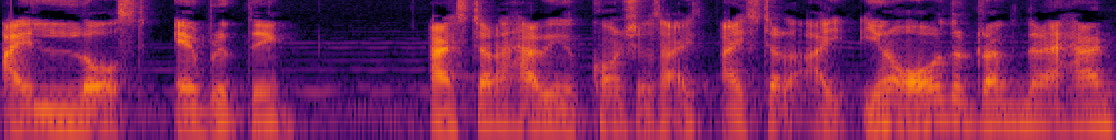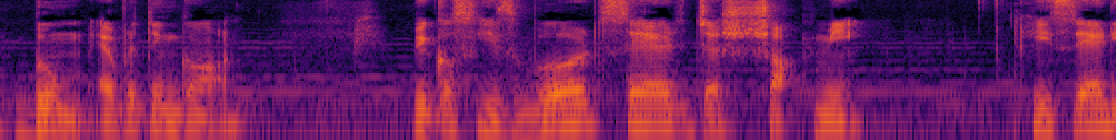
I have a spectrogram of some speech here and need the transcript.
I lost everything. I started having a conscience. I, I started, I, you know, all the drugs that I had, boom, everything gone. Because his word said just shocked me. He said,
